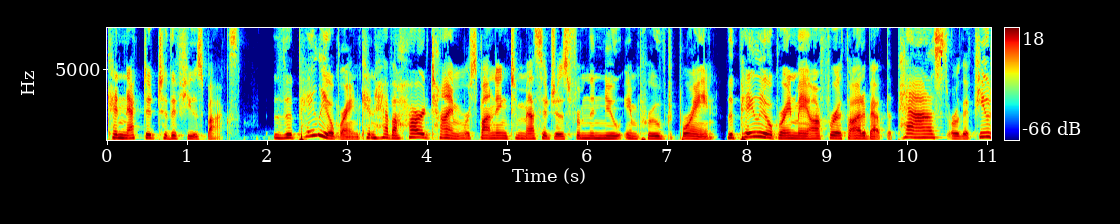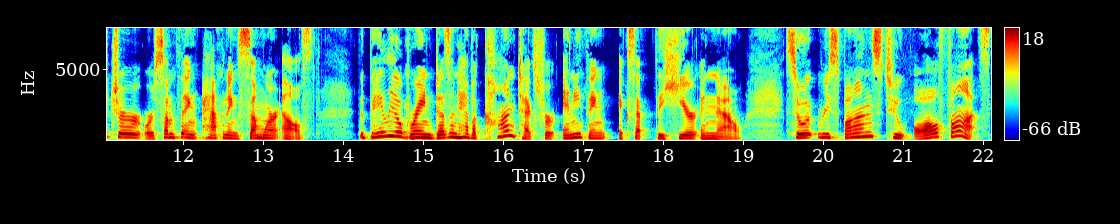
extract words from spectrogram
connected to the fuse box. The paleo brain can have a hard time responding to messages from the new improved brain. The paleo brain may offer a thought about the past or the future or something happening somewhere else. The paleo brain doesn't have a context for anything except the here and now. So it responds to all thoughts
